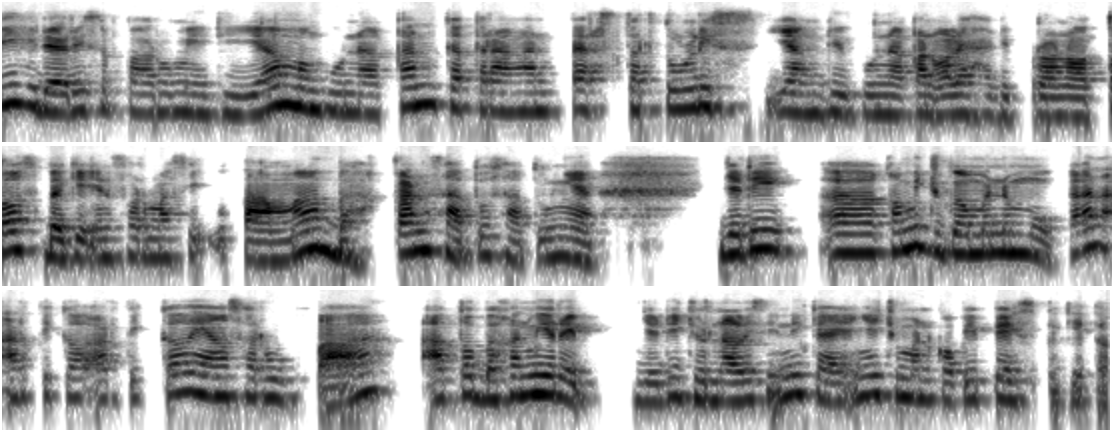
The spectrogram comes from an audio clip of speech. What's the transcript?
lebih dari separuh media menggunakan keterangan pers tertulis yang digunakan oleh Hadi Pronoto sebagai informasi utama bahkan satu-satunya. Jadi eh, kami juga menemukan artikel-artikel yang serupa atau bahkan mirip. Jadi jurnalis ini kayaknya cuma copy paste begitu.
